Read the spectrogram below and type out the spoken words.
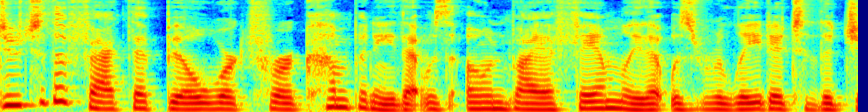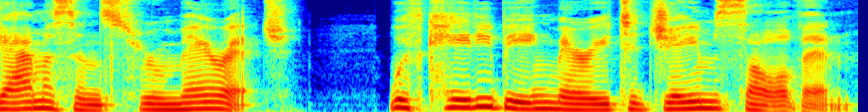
due to the fact that Bill worked for a company that was owned by a family that was related to the Jamisons through marriage, with Katie being married to James Sullivan.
